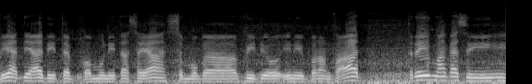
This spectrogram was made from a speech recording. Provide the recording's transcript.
lihat ya di tab komunitas saya semoga video ini bermanfaat. Terima kasih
